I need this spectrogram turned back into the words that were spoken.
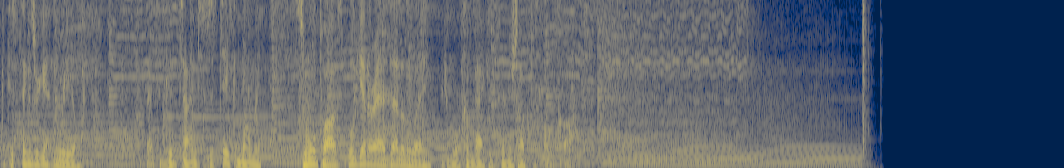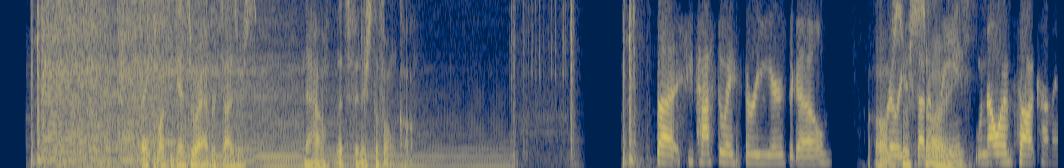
because things are getting real. That's a good time to just take a moment. So we'll pause, we'll get our ads out of the way, and we'll come back and finish off the phone call. Thanks once again to our advertisers. Now, let's finish the phone call. But she passed away three years ago. Oh, really I'm so suddenly. sorry. No one saw it coming.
